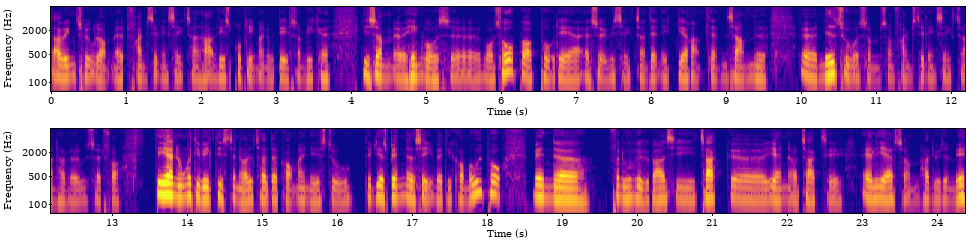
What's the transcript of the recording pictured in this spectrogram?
Der er jo ingen tvivl om, at fremstillingssektoren har visse problemer nu. Det, som vi kan ligesom øh, hænge vores, øh, vores håb op på, det er, at servicesektoren den ikke bliver ramt af den samme øh, øh nedtur, som, som fremstillingssektoren har været udsat for. Det er nogle af de vigtigste nøgletal, der kommer i næste uge. Det bliver spændende at se, hvad de kommer ud på, men øh, for nu vil vi bare sige tak, øh, Jan, og tak til alle jer, som har lyttet med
